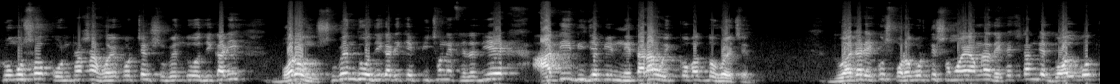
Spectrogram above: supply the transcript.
ক্রমশ কোণঠাসা হয়ে পড়ছেন শুভেন্দু অধিকারী। বরং শুভেন্দু অধিকারীকে পিছনে ফেলে দিয়ে আদি বিজেপির নেতারা ঐক্যবদ্ধ হয়েছেন। দু হাজার একুশ পরবর্তী সময়ে আমরা দেখেছিলাম যে দলবদ্ধ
